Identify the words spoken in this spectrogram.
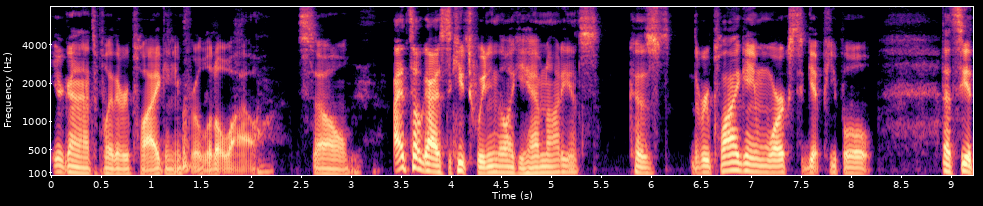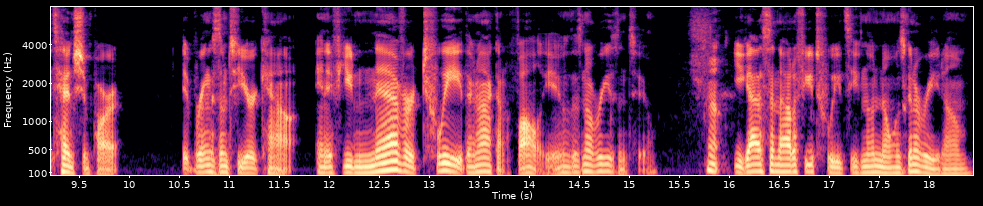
you're gonna have to play the reply game for a little while. So I tell guys to keep tweeting though, like you have an audience, because the reply game works to get people. That's the attention part. It brings them to your account, and if you never tweet, they're not gonna follow you. There's no reason to. You gotta send out a few tweets, even though no one's gonna read them.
